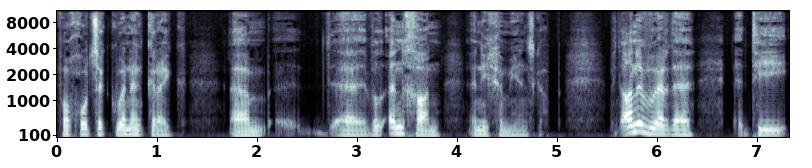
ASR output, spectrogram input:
van God se koninkryk ehm um, uh, wil ingaan in die gemeenskap. Met ander woorde, die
